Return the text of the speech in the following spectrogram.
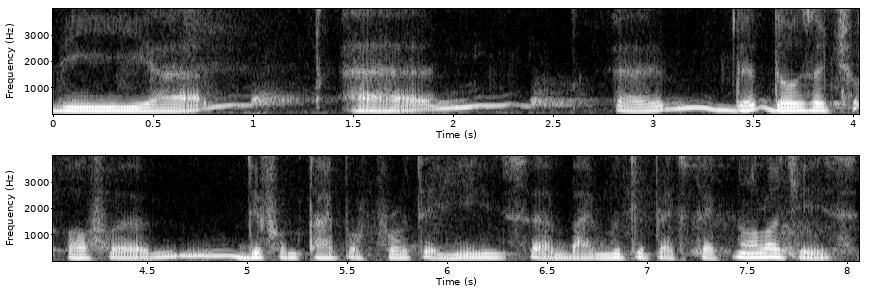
the the dosage of a different type of proteins by multiplex technologies.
